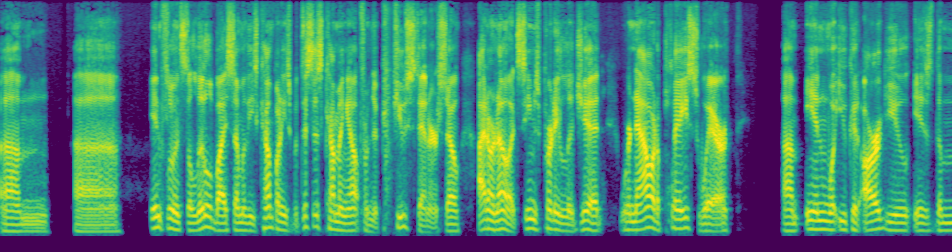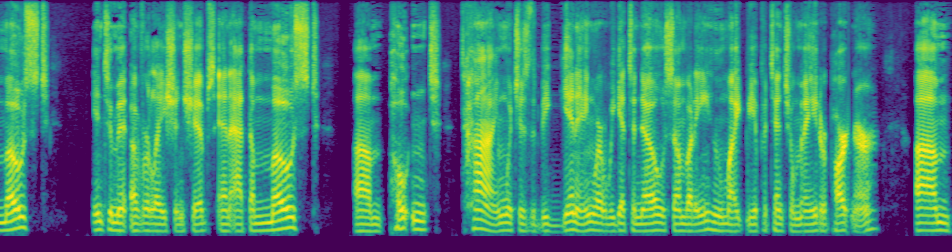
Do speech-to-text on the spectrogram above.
um, uh, influenced a little by some of these companies, but this is coming out from the Pew Center. So I don't know. It seems pretty legit. We're now at a place where, um, in what you could argue is the most intimate of relationships and at the most um, potent time, which is the beginning where we get to know somebody who might be a potential mate or partner. Um,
